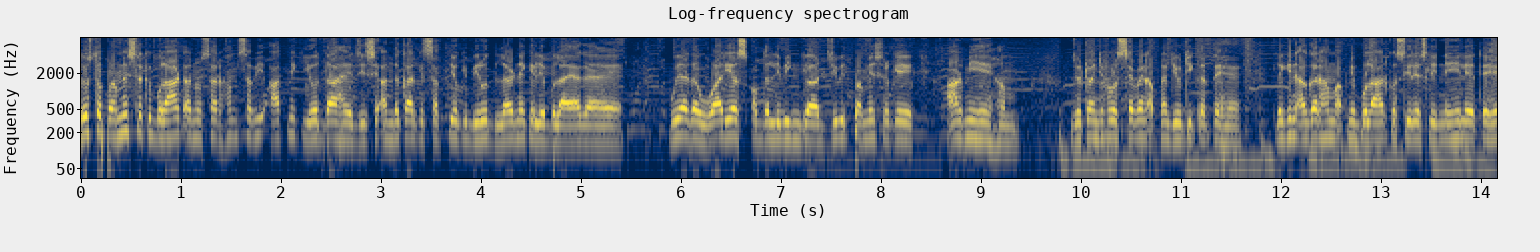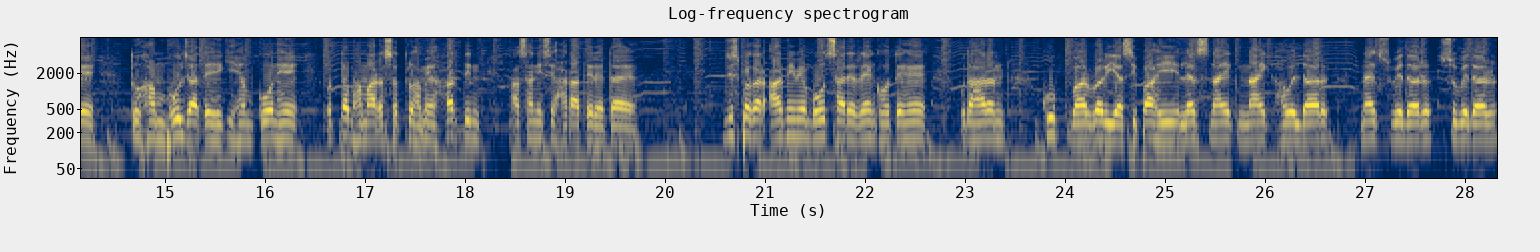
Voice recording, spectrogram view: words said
दोस्तों, परमेश्वर की बुलाहट अनुसार हम सभी आत्मिक योद्धा है, जिसे अंधकार की शक्तियों के विरुद्ध लड़ने के लिए बुलाया गया है। We are the warriors of the living God जीवित परमेश्वर के आर्मी है हम। जो 24/7 अपना ड्यूटी करते हैं। लेकिन अगर हम अपनी बुलाहट को सीरियसली नहीं लेते हैं तो हम भूल जाते हैं कि हम कौन हैं और तब हमारा शत्रु हमें हर दिन आसानी से हराते रहता है। जिस प्रकार आर्मी में बहुत सारे रैंक होते हैं, उदाहरण कुक बार्बर या सिपाही, lance naik naik havildar, naik subedar subedar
